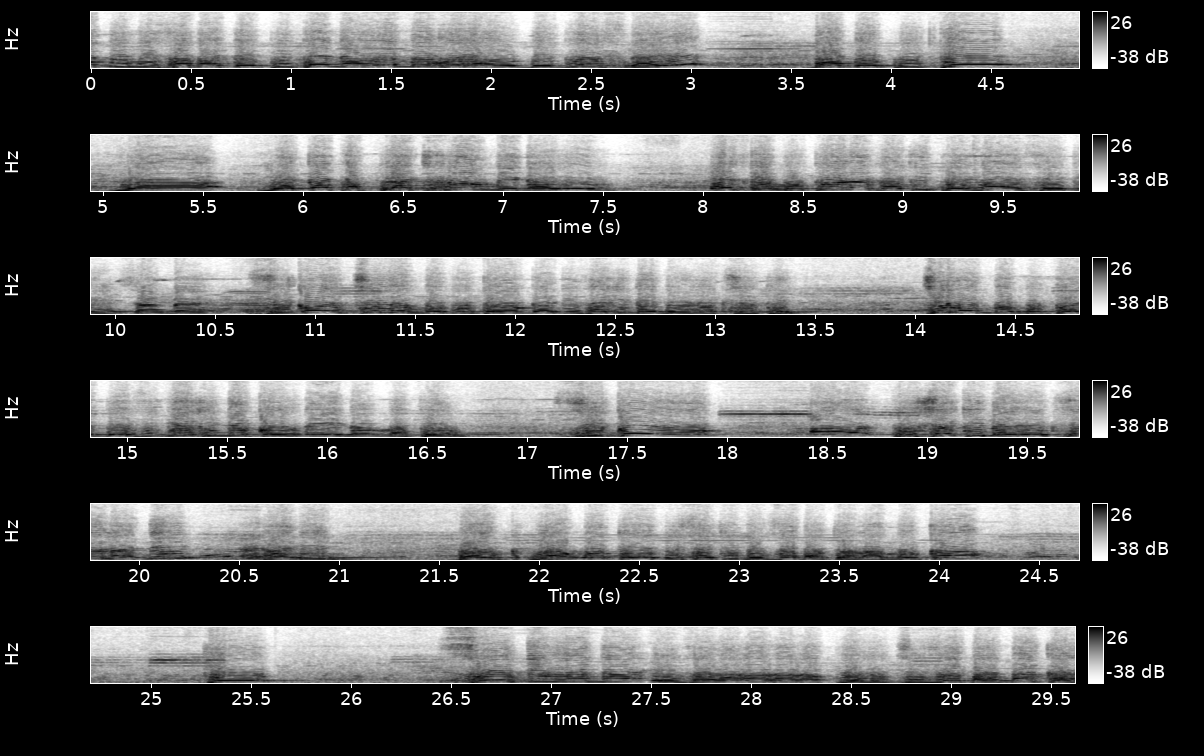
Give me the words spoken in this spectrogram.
abimisa badepute na ye moko ya obedience na ye badepute ya, ya kati ya plateforme na ye Eske moto wana azalaki peza ya seni? Jamais. Sikoyo Tshilombo moto organisaki nde boyokisi te. Tshilombo moto adesignaki nde Corneille Nangaa te. Sikoyo apusaki na election na nini? Na nini? Donc yango toyebisaki deja bato ya Lamuka ke soni wana ezalaka kaka politise bandaka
